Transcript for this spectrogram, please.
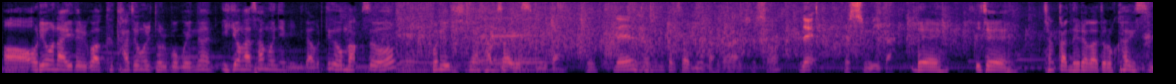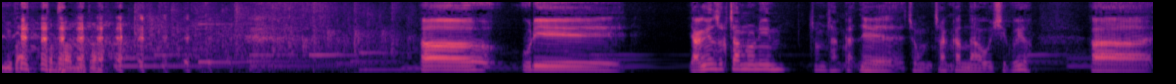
어, 려운 아이들과 그 가정을 돌보고 있는 이경아 사모님입니다. 우리 뜨거운 박수 네. 보내주시면 네. 감사하겠습니다. 네, 네, 감사합니다. 들어가셔서 네, 됐습니다. 네, 이제 잠깐 내려가도록 하겠습니다. 감사합니다. 어, 우리 양현석 장로님 좀 잠깐, 네, 좀 잠깐 나오시고요. 아,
